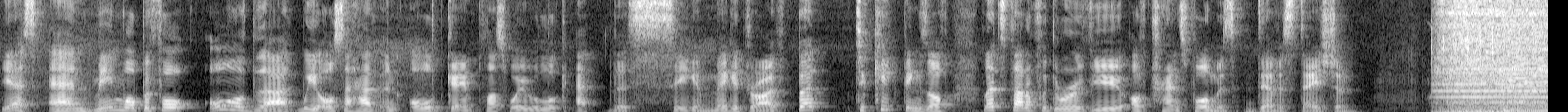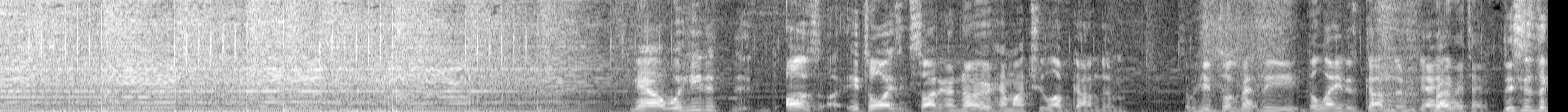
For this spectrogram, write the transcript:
Yes, and meanwhile, before all of that, we also have an old game plus where we will look at the Sega Mega Drive. But to kick things off, let's start off with a review of Transformers Devastation. Now we're here to. Oz, it's always exciting. I know how much you love Gundam. So we're here to talk about the, the latest Gundam game. Robotech. This is the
